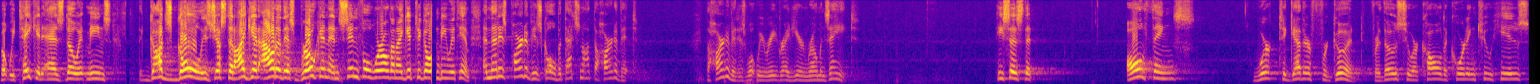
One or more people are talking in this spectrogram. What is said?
but we take it as though it means God's goal is just that I get out of this broken and sinful world and I get to go and be with Him. And that is part of His goal, but that's not the heart of it. The heart of it is what we read right here in Romans 8. He says that all things work together for good for those who are called according to his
